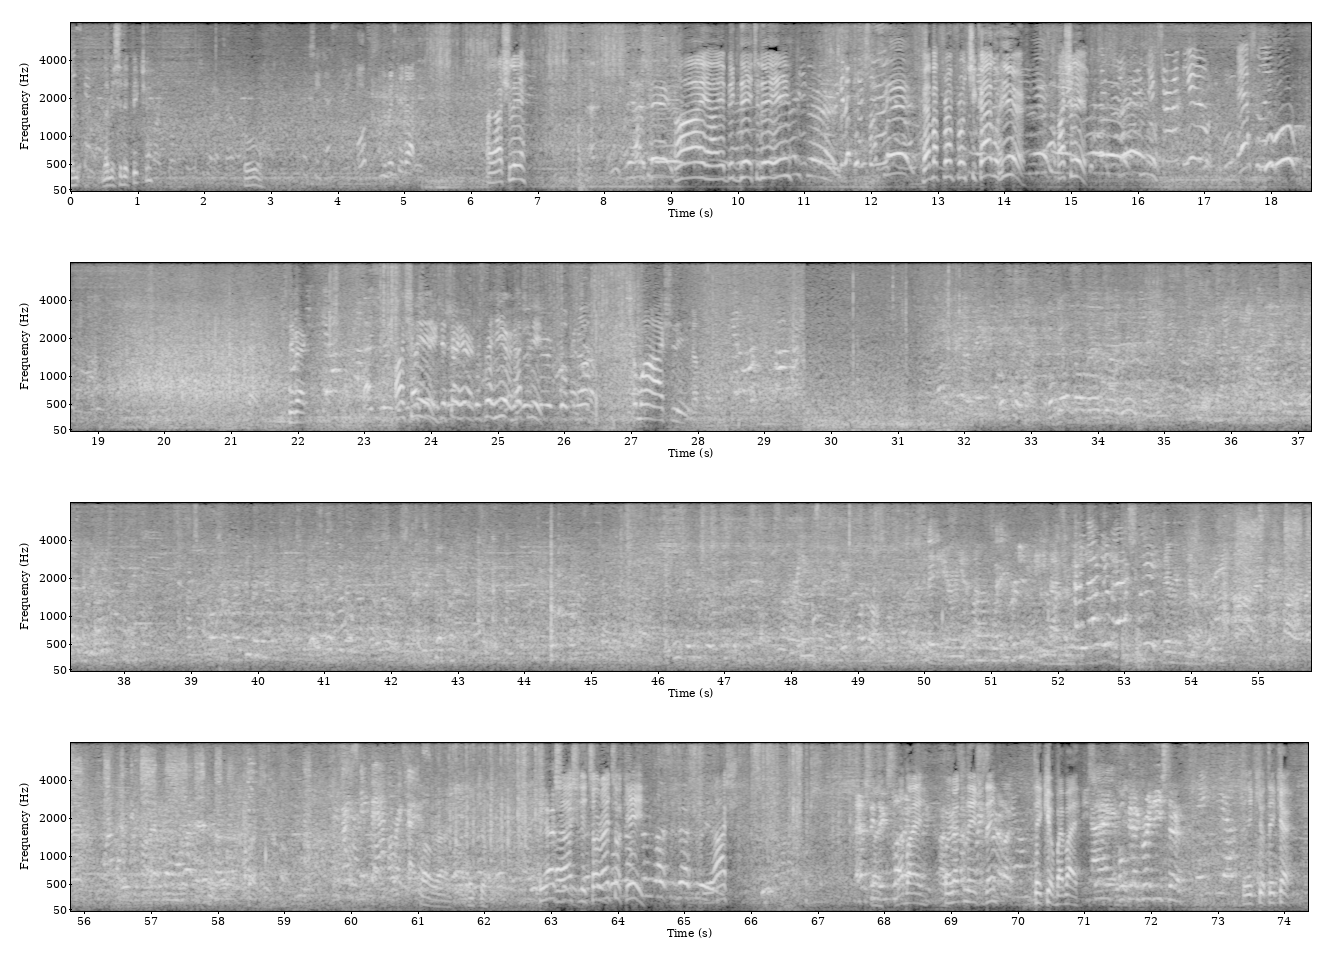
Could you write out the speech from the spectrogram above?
Let, let me see the picture. Oh. Let me. Hi Ashley. Hi, hi, a big day today, eh? We're gonna picture. Have a friend from Chicago here. Ashley. Picture with you. Ashley. Stay back. Ashley. Just right here. Just right here, Ashley. Come on, Ashley. I love you, Ashley. Guys, stay back. All right, guys. All right, thank you. Hey, Uh, Ashley. Ashley, it's all right, it's okay. Sunglasses, Ashley. Ash. Ashley, thanks a Bye lot. bye. Congratulations, eh? Thank you. Bye bye. Be safe. Hope you had a great Easter. Thank you. Thank you. Take care.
